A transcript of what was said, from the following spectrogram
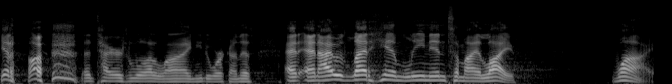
you know, the tire's a little out of line, need to work on this. And, and I would let him lean into my life. Why?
